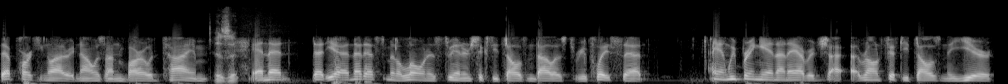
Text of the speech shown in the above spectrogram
that parking lot right now is on borrowed time. Is it? And that that yeah, and that estimate alone is three hundred sixty thousand dollars to replace that and we bring in on average uh, around fifty thousand a year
